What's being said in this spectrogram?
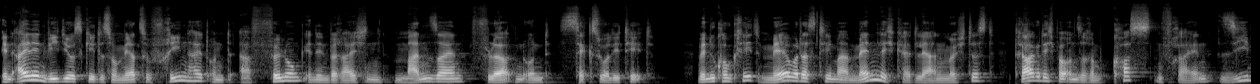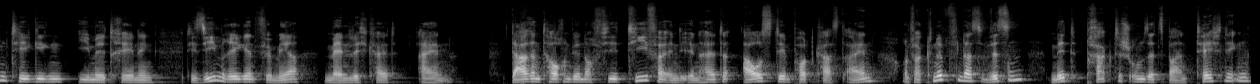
In all den Videos geht es um mehr Zufriedenheit und Erfüllung in den Bereichen Mannsein, Flirten und Sexualität. Wenn du konkret mehr über das Thema Männlichkeit lernen möchtest, trage dich bei unserem kostenfreien siebentägigen E-Mail-Training die sieben Regeln für mehr Männlichkeit ein. Darin tauchen wir noch viel tiefer in die Inhalte aus dem Podcast ein und verknüpfen das Wissen mit praktisch umsetzbaren Techniken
